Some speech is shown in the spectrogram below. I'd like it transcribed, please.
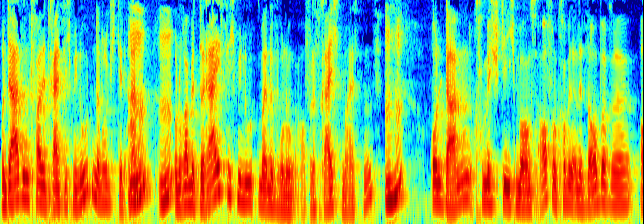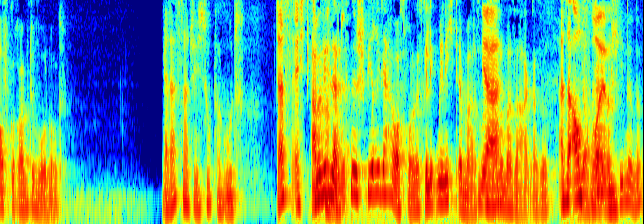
Und da sind quasi 30 Minuten, dann drücke ich den an mhm. und räume 30 Minuten meine Wohnung auf. Das reicht meistens. Mhm. Und dann komme ich, stehe ich morgens auf und komme in eine saubere, aufgeräumte Wohnung. Ja, das ist natürlich super gut. Das ist echt super Aber wie gesagt, gut. das ist eine schwierige Herausforderung. Das gelingt mir nicht immer. Das muss Ja. ich auch nochmal sagen. Also, Also aufräumen. Maschine, ne?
